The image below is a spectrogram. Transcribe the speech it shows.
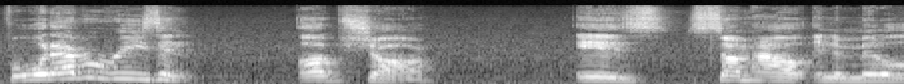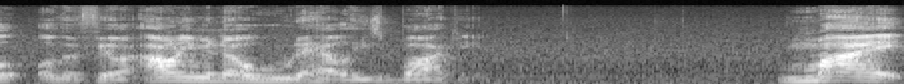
for whatever reason, Upshaw is somehow in the middle of the field. I don't even know who the hell he's blocking. My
